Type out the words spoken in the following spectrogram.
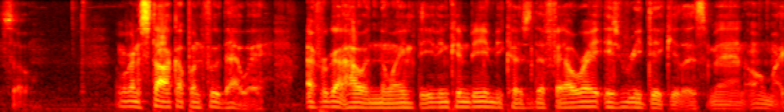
So we're gonna stock up on food that way. I forgot how annoying thieving can be because the fail rate is ridiculous, man. Oh my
